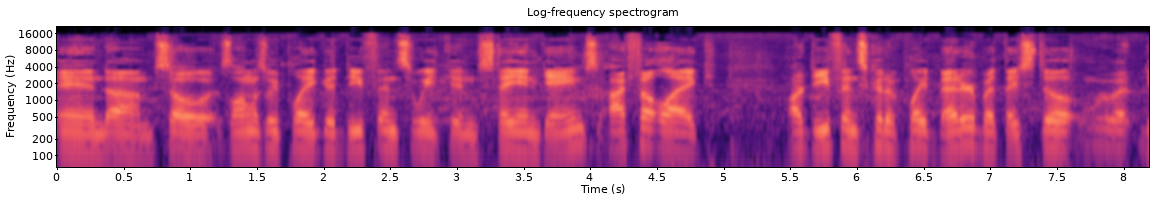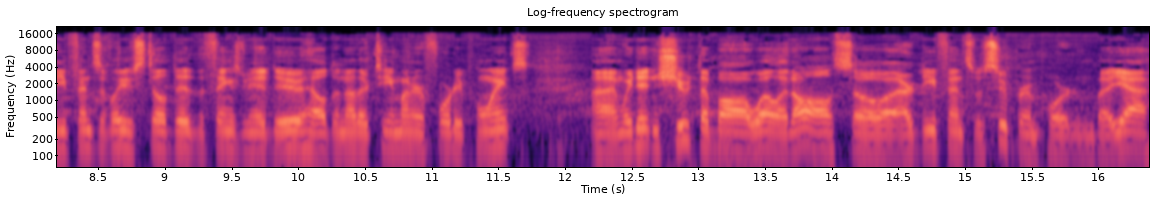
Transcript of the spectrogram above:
And um, so, as long as we play good defense, we can stay in games. I felt like our defense could have played better, but they still, defensively, still did the things we need to do, held another team under 40 points. Uh, and we didn't shoot the ball well at all, so our defense was super important. But yeah,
